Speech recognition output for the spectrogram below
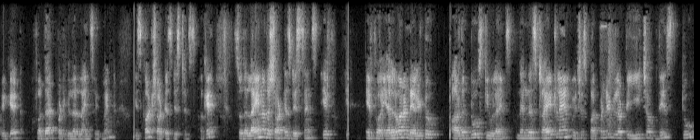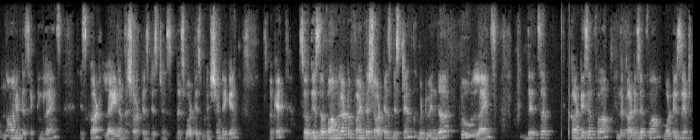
we get for that particular line segment is called shortest distance. Okay, so the line of the shortest distance, if if uh, L1 and L2 are the two skew lines, then the straight line which is perpendicular to each of these two non-intersecting lines is called line of the shortest distance. That's what is mentioned again. Okay, so this is the formula to find the shortest distance between the two lines. There's a Cartesian form. In the Cartesian form, what is it?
